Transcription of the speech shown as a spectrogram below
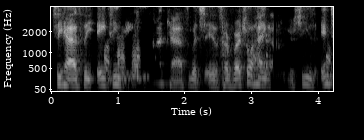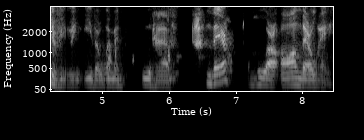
she has the 18 podcast, which is her virtual hangout where she's interviewing either women who have gotten there who are on their way.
